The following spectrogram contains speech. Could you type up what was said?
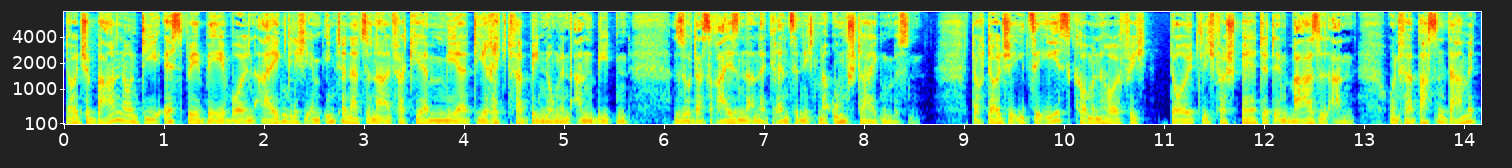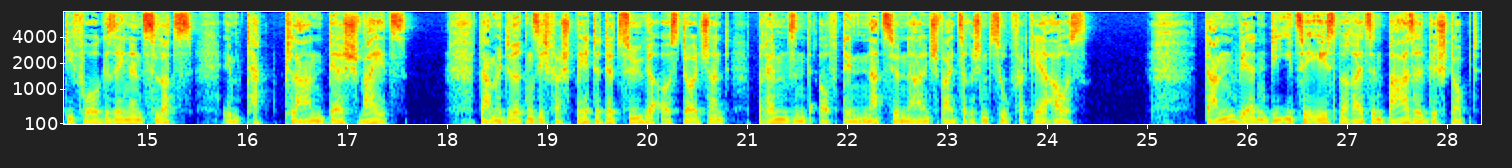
Deutsche Bahn und die SBB wollen eigentlich im internationalen Verkehr mehr Direktverbindungen anbieten, so dass Reisende an der Grenze nicht mehr umsteigen müssen. Doch deutsche ICEs kommen häufig deutlich verspätet in Basel an und verpassen damit die vorgesehenen Slots im Taktplan der Schweiz. Damit wirken sich verspätete Züge aus Deutschland bremsend auf den nationalen schweizerischen Zugverkehr aus. Dann werden die ICEs bereits in Basel gestoppt,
